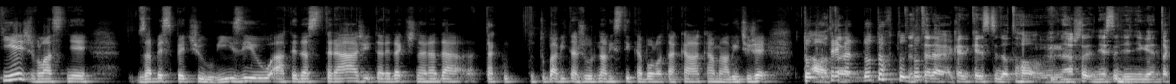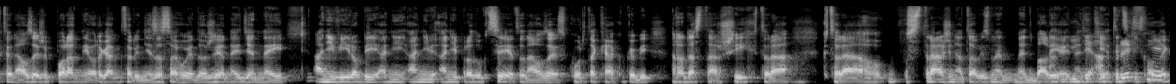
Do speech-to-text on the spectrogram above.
tiež vlastne zabezpečujú víziu a teda stráži tá redakčná rada, takú, aby tá žurnalistika bola taká, aká má byť. Čiže toto treba to, do tohto... To, teda, keď, keď ste do toho našli, nesli denní gen, tak to je naozaj že poradný orgán, ktorý nezasahuje do žiadnej dennej ani výroby, ani, ani, ani produkcie. Je to naozaj skôr taká ako keby rada starších, ktorá, ktorá ho stráži na to, aby sme medbali aj na nejaký etický kódex.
